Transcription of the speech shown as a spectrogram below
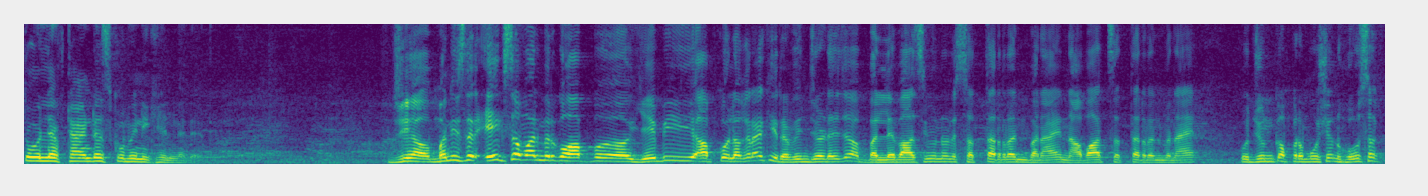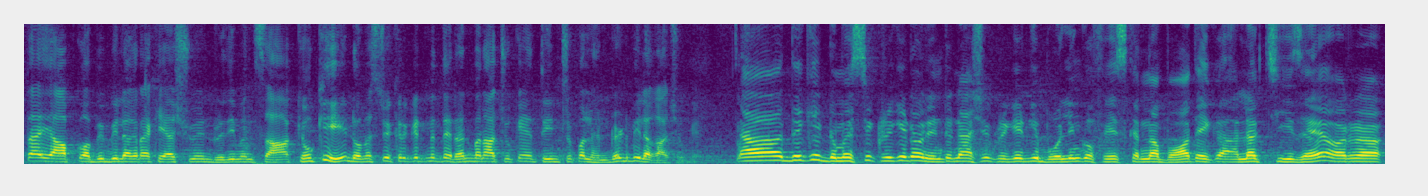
तो लेफ़्ट हैंडर्स को भी नहीं खेलने देते। जी हाँ मनीष सर, एक सवाल मेरे को आप, ये भी आपको लग रहा है कि रविंद्र जडेजा बल्लेबाजी में उन्होंने सत्तर रन बनाए, नाबाद सत्तर रन बनाए? कुछ उनका प्रमोशन हो सकता है या आपको अभी भी लग रहा है कि अश्विन रिधिमन शाह क्योंकि डोमेस्टिक क्रिकेट में तो रन बना चुके हैं तीन ट्रिपल हंड्रेड भी लगा चुके हैं। देखिए डोमेस्टिक क्रिकेट और इंटरनेशनल क्रिकेट की बॉलिंग को फेस करना बहुत एक अलग चीज़ है और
